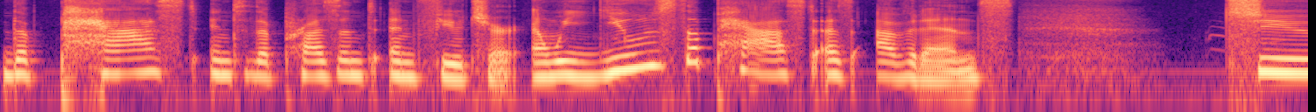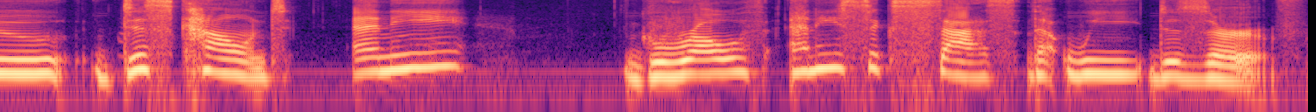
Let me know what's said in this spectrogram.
the past into the present and future. And we use the past as evidence to discount any growth, any success that we deserve.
